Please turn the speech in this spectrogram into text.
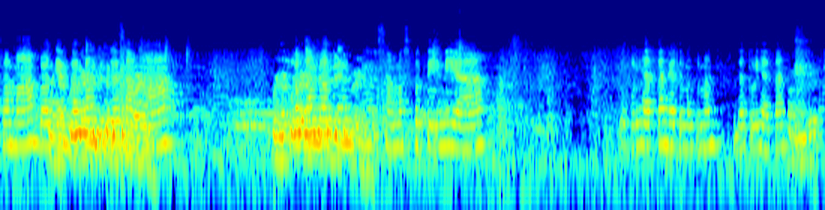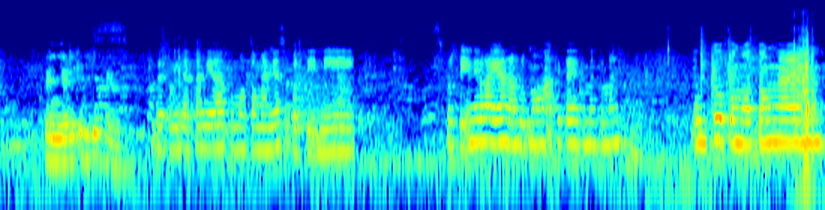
Sama bagian belakang juga sama. Belakang kuliah belakang sama seperti ini ya. Tuh, kelihatan ya teman-teman. Udah kelihatan. baik Udah kelihatan ya pemotongannya seperti ini. Seperti inilah ya rambut mohak kita ya teman-teman. Untuk pemotongan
